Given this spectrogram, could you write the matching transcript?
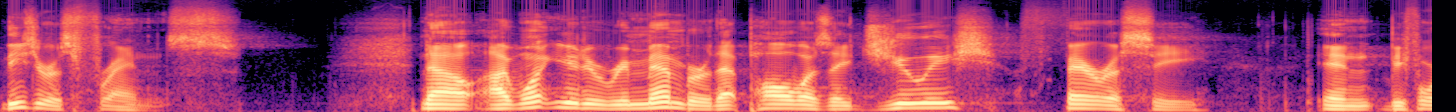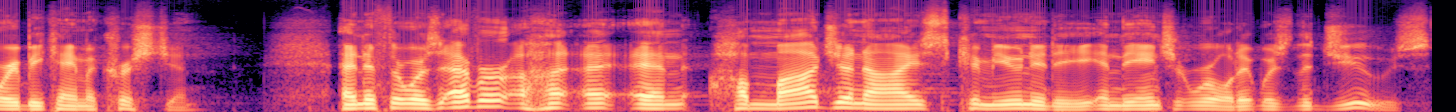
These are his friends. Now, I want you to remember that Paul was a Jewish Pharisee in, before he became a Christian. And if there was ever a, an homogenized community in the ancient world, it was the Jews.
